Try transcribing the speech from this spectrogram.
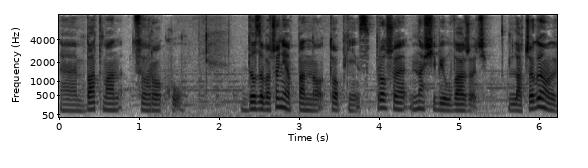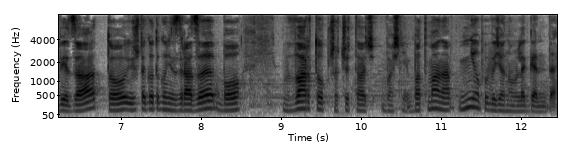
e, Batman co roku. Do zobaczenia, panno Topkins. Proszę na siebie uważać. Dlaczego ją odwiedza, to już tego, tego nie zdradzę, bo warto przeczytać właśnie Batmana, nieopowiedzianą legendę.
